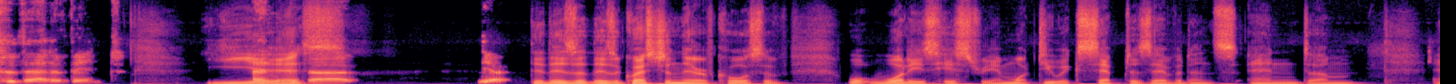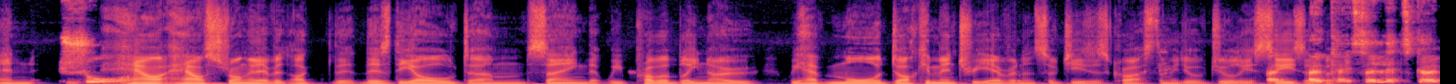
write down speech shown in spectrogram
to that event. Yes. And, uh, There- there's a, there's a question there, of course, of what what is history and what do you accept as evidence, and um, and Sure. how how strong an evidence. Like there's the old um, saying that we probably know we have more documentary evidence of Jesus Christ than we do of Julius Caesar. but- okay, so let's go.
